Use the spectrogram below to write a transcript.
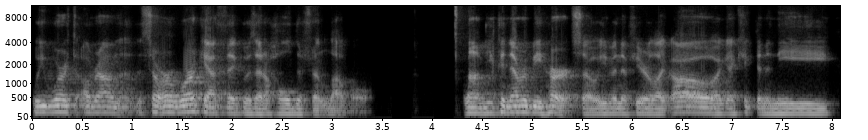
we worked around. So our work ethic was at a whole different level. Um, you could never be hurt. So even if you're like, oh, I got kicked in the knee,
